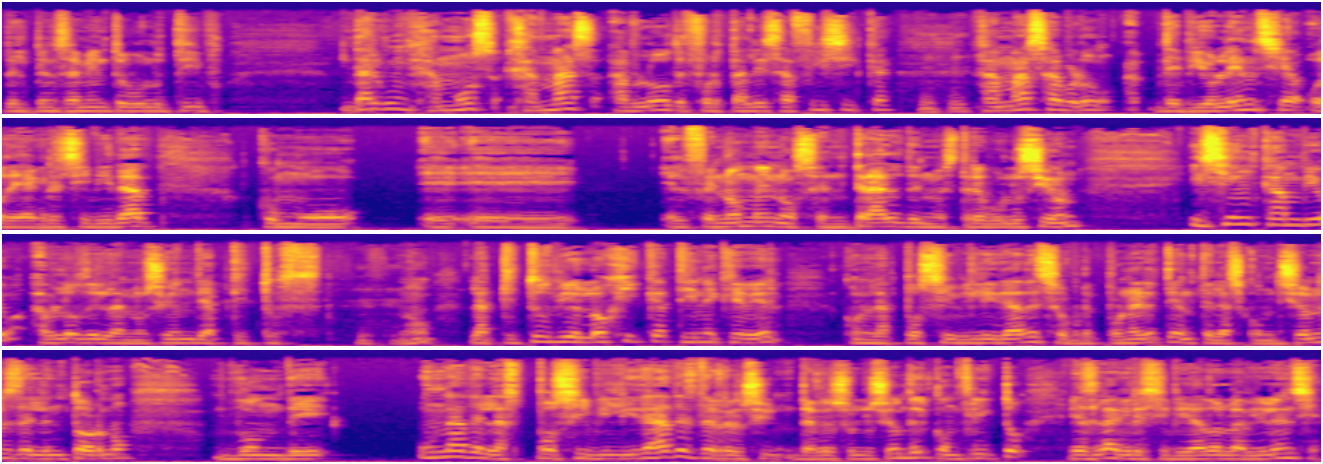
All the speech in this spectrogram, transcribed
del pensamiento evolutivo. Darwin jamás, jamás habló de fortaleza física, jamás habló de violencia o de agresividad como el fenómeno central de nuestra evolución, y sí, en cambio, hablo de la noción de aptitud, ¿no? La aptitud biológica tiene que ver con la posibilidad de sobreponerte ante las condiciones del entorno donde una de las posibilidades de, de resolución del conflicto es la agresividad o la violencia,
